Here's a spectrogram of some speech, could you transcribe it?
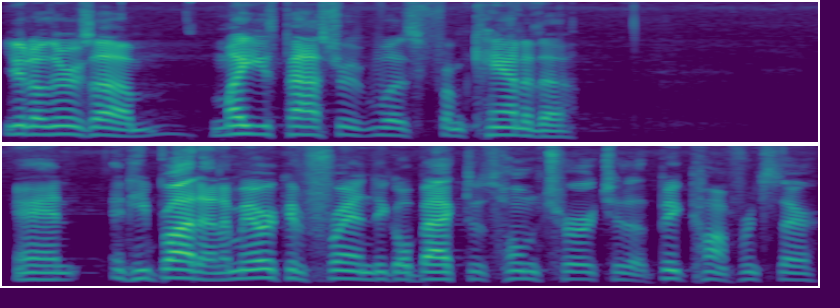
You know, there's um, my youth pastor was from Canada, and and he brought an American friend to go back to his home church at a big conference there,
